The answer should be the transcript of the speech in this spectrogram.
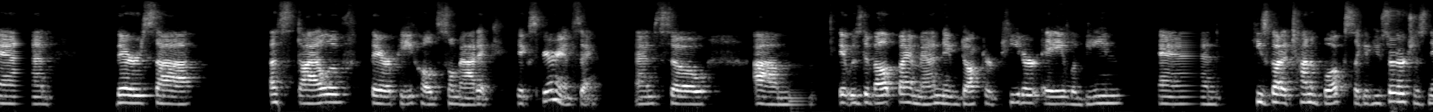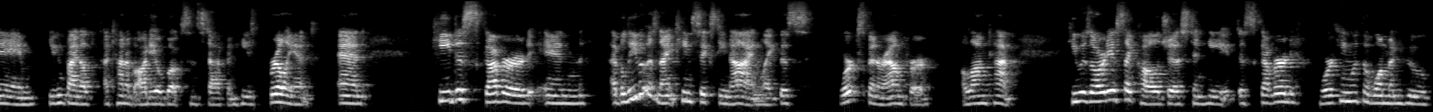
And there's uh, a style of therapy called somatic experiencing. And so um, it was developed by a man named Dr. Peter A. Levine. And he's got a ton of books. Like if you search his name, you can find a, a ton of audiobooks and stuff. And he's brilliant. And he discovered in, I believe it was 1969, like this work's been around for a long time. He was already a psychologist and he discovered working with a woman who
